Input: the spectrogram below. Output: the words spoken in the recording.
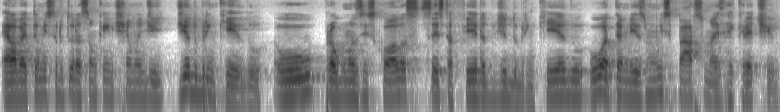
ela vai ter uma estruturação que a gente chama de dia do brinquedo, ou para algumas escolas, sexta-feira do dia do brinquedo, ou até mesmo um espaço mais recreativo.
